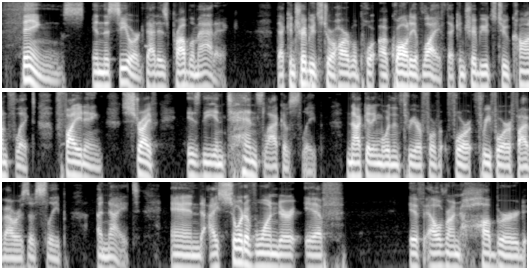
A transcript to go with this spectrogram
things in the Sea Org that is problematic, that contributes to a horrible uh, quality of life, that contributes to conflict, fighting, strife, is the intense lack of sleep. Not getting more than three or four, four, three, four or five hours of sleep a night. And I sort of wonder if if L. Ron Hubbard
